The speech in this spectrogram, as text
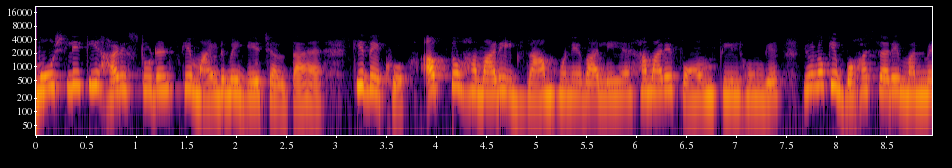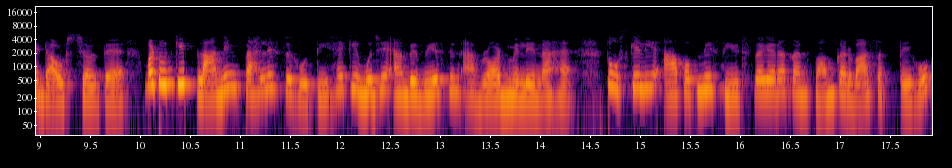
मोस्टली कि हर स्टूडेंट्स के माइंड में ये चलता है कि देखो, अब तो हमारी एग्ज़ाम होने वाली है, हमारे फॉर्म फिल होंगे। यू नो कि बहुत सारे मन में डाउट्स चलते हैं बट उनकी प्लानिंग पहले से होती है कि मुझे M B B S in abroad में लेना है। तो उसके लिए आप अपने सीट्स वगैरह कंफर्म करवा सकते हो।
